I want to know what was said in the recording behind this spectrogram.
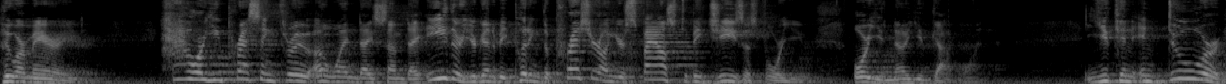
who are married. How are you pressing through? Oh, one day, someday. Either you're going to be putting the pressure on your spouse to be Jesus for you, or you know you've got. You can endure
